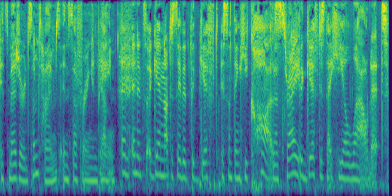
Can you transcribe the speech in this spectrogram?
it's measured sometimes in suffering and pain. Yep. And, and it's again not to say that the gift is something he caused. That's right. The gift is that he allowed it.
